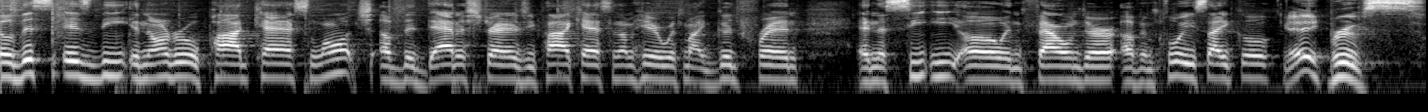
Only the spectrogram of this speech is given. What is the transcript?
So, this is the inaugural podcast launch of the Data Strategy Podcast, and I'm here with my good friend and the CEO and founder of Employee Cycle, Hey. Bruce.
